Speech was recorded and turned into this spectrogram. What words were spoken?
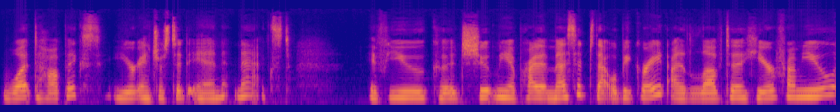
what topics you're interested in next. If you could shoot me a private message, that would be great. I'd love to hear from you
